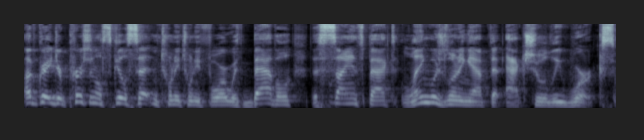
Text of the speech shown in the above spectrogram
Upgrade your personal skill set in 2024 with Babbel, the science-backed language learning app that actually works.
